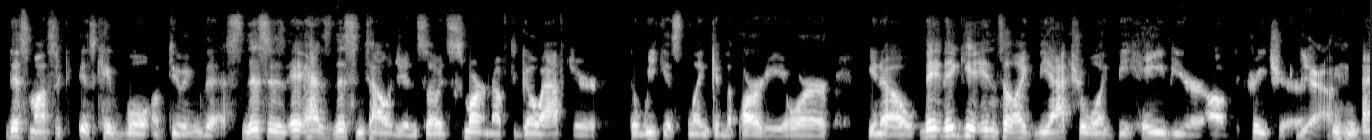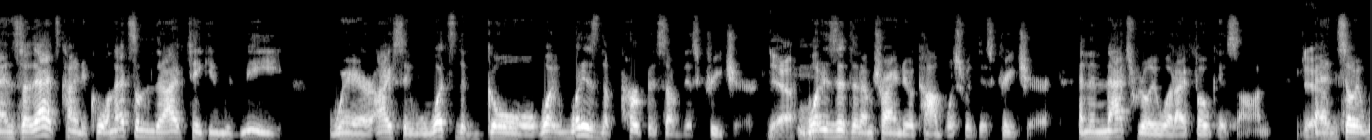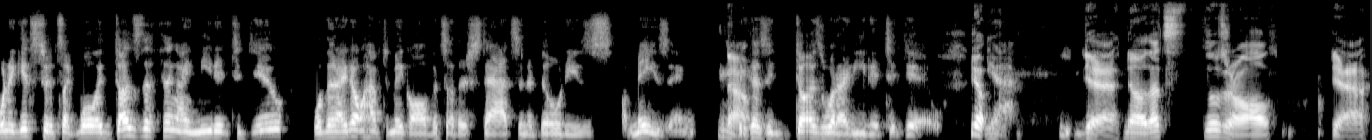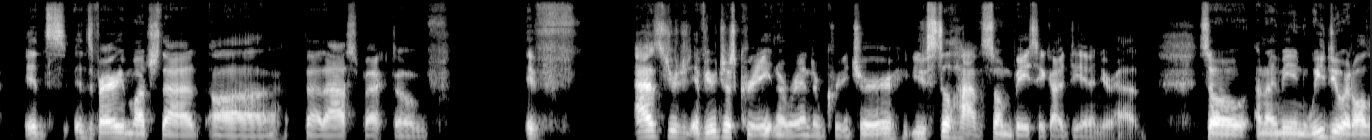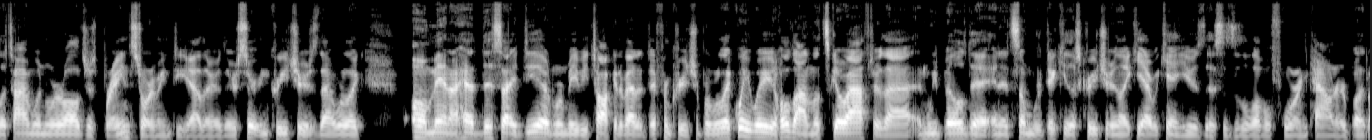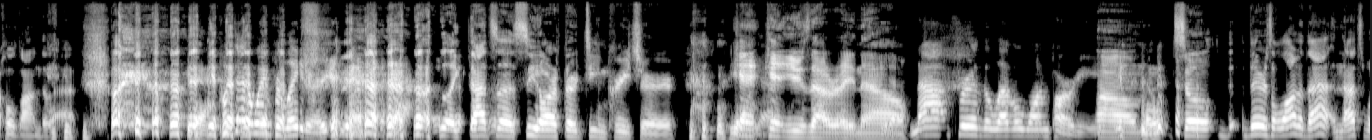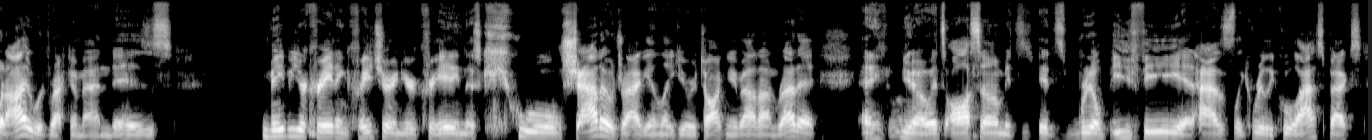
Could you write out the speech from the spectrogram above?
this monster is capable of doing this. This is it has this intelligence, so it's smart enough to go after the weakest link in the party, or you know, they they get into like the actual like behavior of the creature, yeah. Mhm. and so that's kind of cool, and that's something that I've taken with me, where I say, well, what's the goal? What what is the purpose of this creature? Yeah. Mhm. What is it that I'm trying to accomplish with this creature? And then that's really what I focus on. Yeah. And so when it gets to it's like, well, it does the thing I need it to do. Well, then I don't have to make all of its other stats and abilities amazing No. because it does what I need it to do. Yep. Yeah. Yeah, no, that's those are all yeah. It's it's very much that uh that aspect of if as you're if you're just creating a random creature, you still have some basic idea in your head. So, and I mean, we do it all the time when we're all just brainstorming together. There's certain creatures that we're like, oh man, I had this idea, and we're maybe talking about a different creature, but we're like, wait, wait, hold on, let's go after that, and we build it, and it's some ridiculous creature, and like, yeah, we can't use this as a level four encounter, but hold on to that. Yeah. Put that away for later. Yeah. like that's a CR thirteen creature. yeah. Can't can't use that right now. not for the level one party. Um, so th- there's a lot of that, and that's what I would recommend is maybe you're creating a creature and you're creating this cool shadow dragon like you were talking about on Reddit, and Mm. you know it's awesome. It's it's real beefy. It has like really cool aspects,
